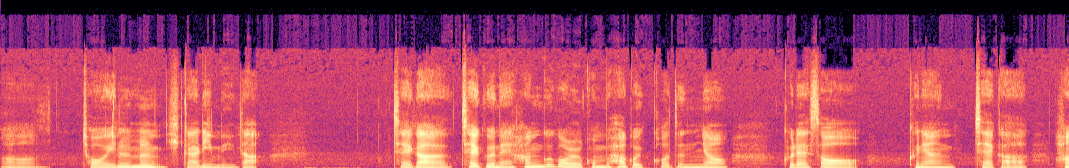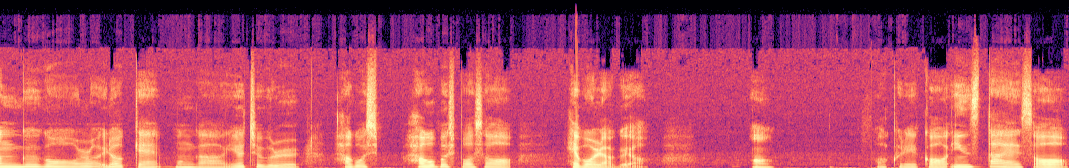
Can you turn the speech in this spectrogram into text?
어, 저 이름은 히카리입니다. 제가 최근에 한국어를 공부하고 있거든요. 그래서 그냥 제가 한국어로 이렇게 뭔가 유튜브를 하고 싶, 하고 싶어서 해보려고요. 어. 어, 그리고 인스타에서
